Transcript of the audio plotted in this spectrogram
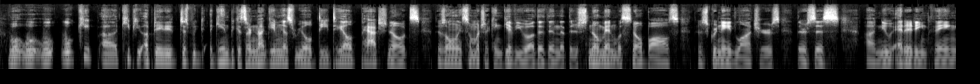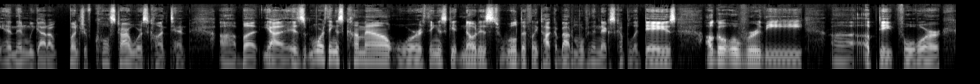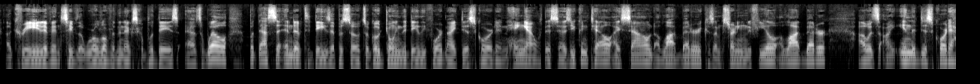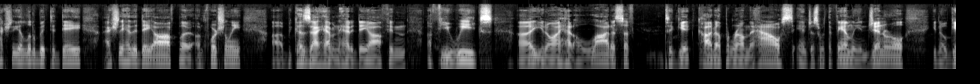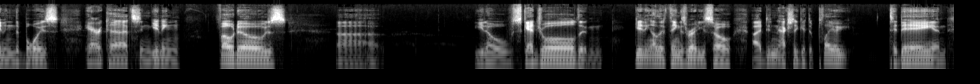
We'll we'll we'll keep uh, keep you updated. Just be again because they're not giving us real detailed patch notes. There's only so much I can give you other than that. There's snowmen with snowballs. There's grenade launchers. There's this uh, new editing thing, and then we got a bunch of cool Star Wars content. Uh, but yeah, as more things come out or things get noticed, we'll definitely talk about them over the next couple of days. I'll go over the uh, update for uh, creative and save the world over the next couple of days as well. But that's the end of today's episode. So go join the daily Fortnite Discord and hang out with us. As you can tell, I sound a lot better because I'm starting to feel a lot better. I was uh, in the Discord actually a little bit today. I actually had the day off, but unfortunately, uh, because I haven't had a day off in a few weeks, uh, you know, I had a lot of stuff to get caught up around the house and just with the family in general. You know, getting the boys haircuts and getting photos, uh, you know, scheduled and getting other things ready. So I didn't actually get to play today, and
